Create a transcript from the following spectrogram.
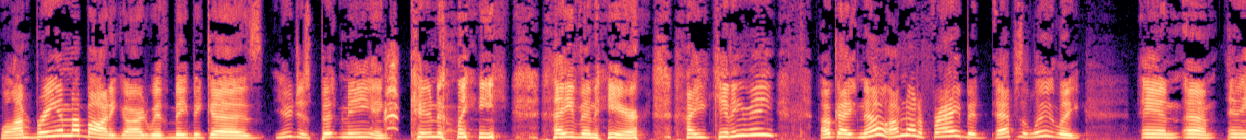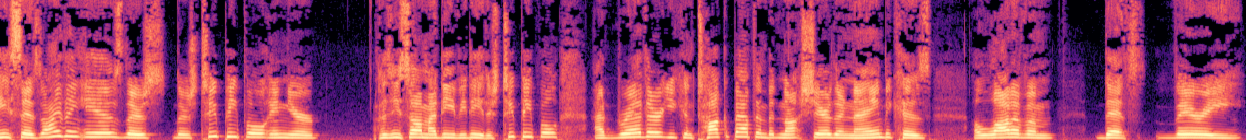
well, I'm bringing my bodyguard with me because you just put me in Kundalini haven here. Are you kidding me? Okay, no, I'm not afraid, but absolutely. And um, and he says the only thing is there's there's two people in your because he saw my DVD. There's two people. I'd rather you can talk about them, but not share their name because a lot of them, that's very,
